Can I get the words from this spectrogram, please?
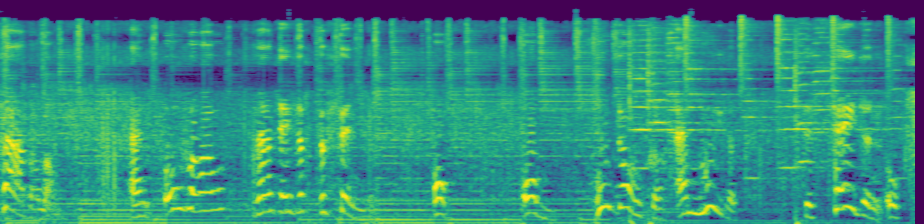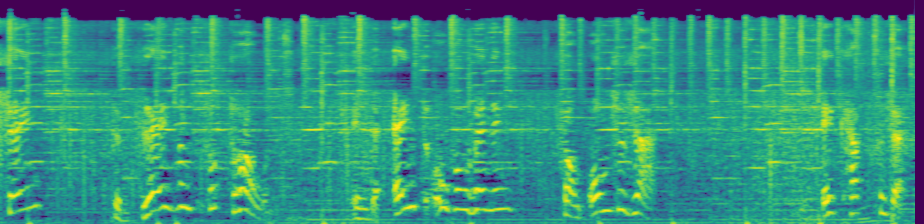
vaderland en overal waar zij zich bevinden op om, hoe donker en moeilijk de tijden ook zijn, te blijven vertrouwen in de eindoverwinning van onze zaak. Ik heb gezegd.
